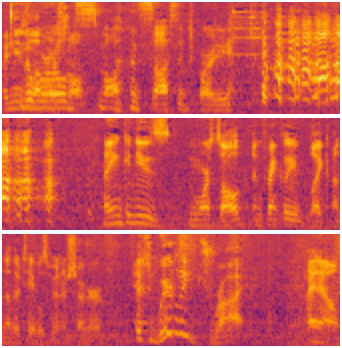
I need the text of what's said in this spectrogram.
It needs the a lot more world's salt. smallest sausage party. I think you can use more salt and, frankly, like another tablespoon of sugar. It's weirdly dry. I know.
